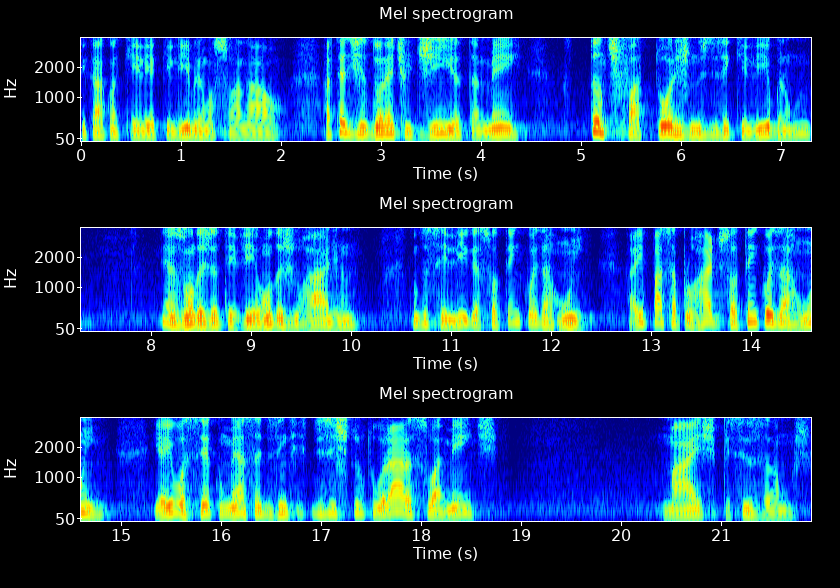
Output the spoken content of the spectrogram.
ficar com aquele equilíbrio emocional. Até durante o dia também, tantos fatores nos desequilibram. Né? Tem as ondas da TV, ondas do rádio. Né? Quando você liga, só tem coisa ruim. Aí passa para o rádio, só tem coisa ruim. E aí você começa a desestruturar a sua mente. Mas precisamos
